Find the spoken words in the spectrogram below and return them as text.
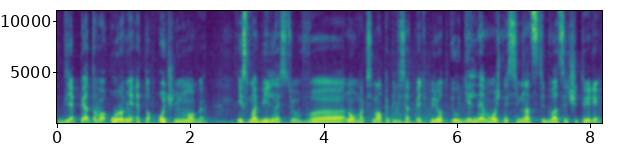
Для пятого уровня это очень много и с мобильностью в, ну, максималка 55 вперед и удельная мощность 17,24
